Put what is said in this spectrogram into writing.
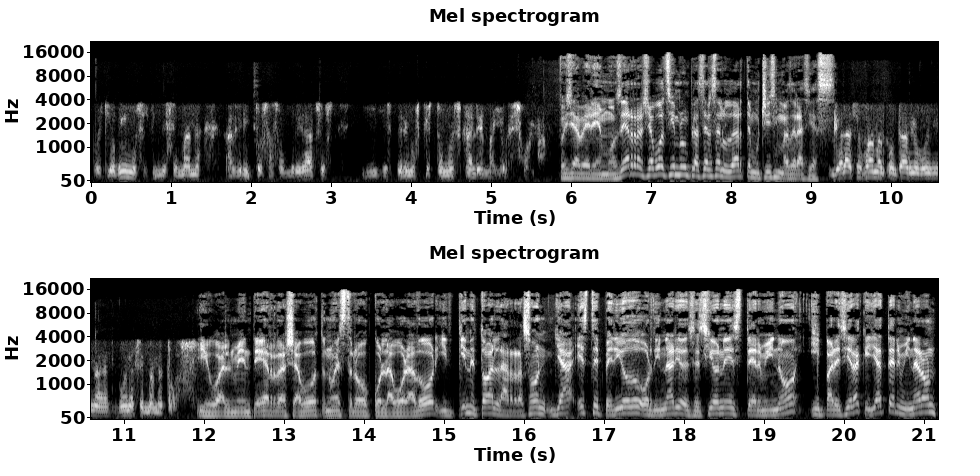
pues lo vimos el fin de semana a gritos, a sombrerazos y esperemos que esto no escale mayores, Juan. Pues ya veremos. Erra Chabot, siempre un placer saludarte. Muchísimas gracias. Gracias, Juan. Al contrario, buena, buena semana a todos. Igualmente, Erra Chabot, nuestro colaborador, y tiene toda la razón. Ya este periodo ordinario de sesiones terminó y pareciera que ya terminaron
